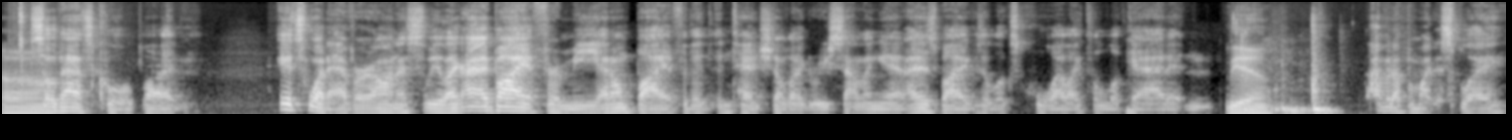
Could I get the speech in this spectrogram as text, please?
Um, so that's cool, but it's whatever. Honestly, like I buy it for me. I don't buy it for the intention of like reselling it. I just buy it because it looks cool. I like to look at it and yeah, have it up on my display.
